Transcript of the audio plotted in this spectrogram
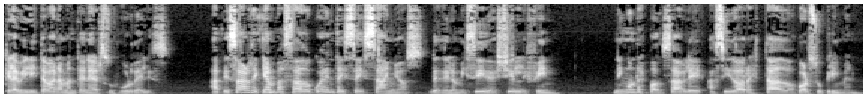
que la habilitaban a mantener sus burdeles. A pesar de que han pasado 46 años desde el homicidio de Shirley Finn, ningún responsable ha sido arrestado por su crimen.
